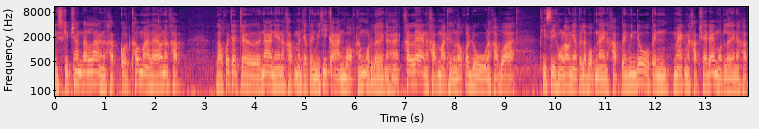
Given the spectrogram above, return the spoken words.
description ด้านล่างนะครับ กดเข้ามาแล้วนะครับ เราก็จะเจอหน้านี้นะครับ มันจะเป็นวิธีการบอกทั้งหมดเลยนะฮะ ขั้นแรกนะครับ มาถึงเราก็ดูนะครับว่า PC ของเราเนี่ยเป็นระบบไหนนะครับ เป็น Windows เป็น Mac นะครับใช้ได้หมดเลยนะครับ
